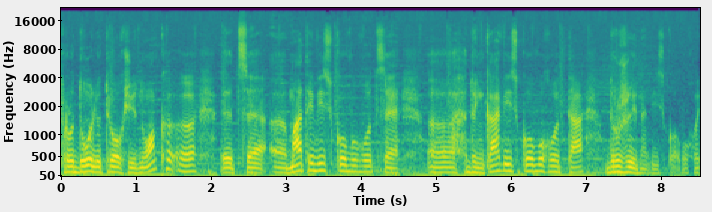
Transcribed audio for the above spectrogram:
про долю трьох жінок. Е, е, Це е, мати військового, це е, донька військового та дружина військового.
